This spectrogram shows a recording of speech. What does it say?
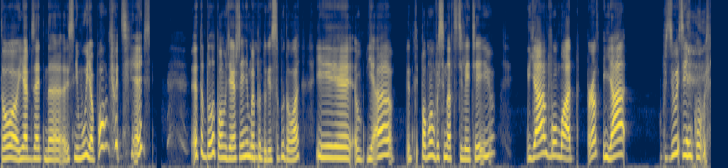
то я обязательно сниму, я помню день. Это было, по-моему, день рождения моей подруги Сабудова. И э, я, по-моему, 18-летие ее. Я в умат. Просто я в зюзеньку.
